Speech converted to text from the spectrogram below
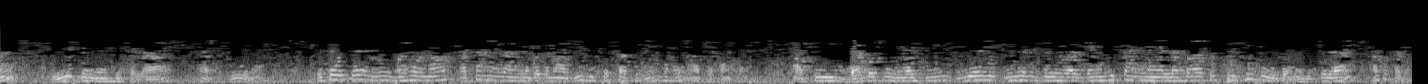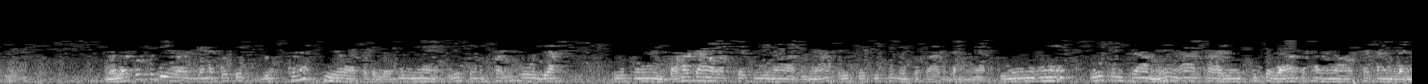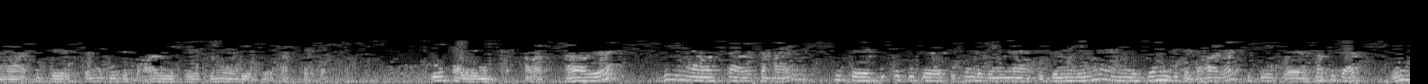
ඊටම හිතලා හත් වෙනවා. එතකොට මේ භවනාව පටන් ගන්නකොටම අපි විකසතුනේ භවනාව පටන් ගන්නවා. අපි දඩතු නැති ඉහළ ඉහළ දේවල් ගැන හිතන්නේ ලබාතු කිසිදු ගැන හිතලා අපි හත් නොලබපු දේවල් ගැන කොට දුක්ඛ කියලා අපට ලැබුණේ ඒකෙන් පරිභෝගයක් ඒකෙන් බාධාවක් ඇති වෙනවා විනා ඒක කිසිම උපකාර ධර්මයක් නෙමෙයි. ඒක නිසා මේ ආකාරයෙන් සිත වාදහනවා පටන් ගන්නවා සිත සමුදිත භාවයේ ප්‍රමෝදයේ පස්සට. ඒ පළවෙනි අවස්ථාව දින අවස්ථාව තමයි හිත ටික ටික එකඟ වෙන්න එකඟ වෙන්න මේ කෙනෙකුට බහගත් හිතේ සතුටක් එන්න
